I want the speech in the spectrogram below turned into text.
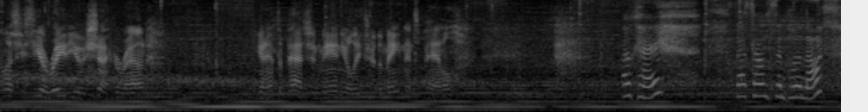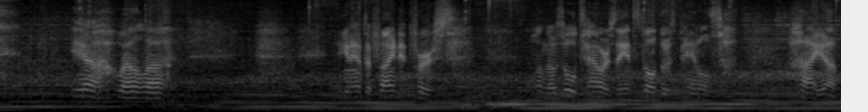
unless you see a Radio Shack around, you're gonna have to patch it manually through the maintenance panel. Okay, that sounds simple enough. Yeah, well, uh, you're gonna have to find it first. On those old towers, they installed those panels high up,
